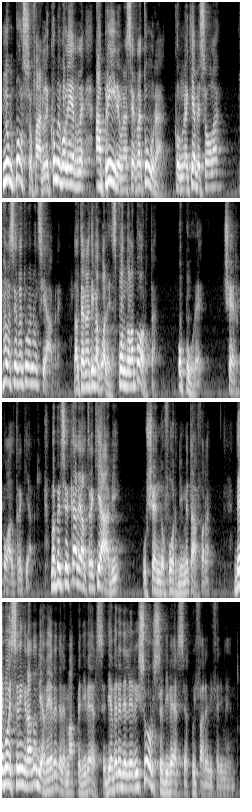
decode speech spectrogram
Non posso farlo. È come voler aprire una serratura con una chiave sola, ma la serratura non si apre. L'alternativa qual è? Sfondo la porta. Oppure cerco altre chiavi. Ma per cercare altre chiavi, uscendo fuori di metafora, devo essere in grado di avere delle mappe diverse, di avere delle risorse diverse a cui fare riferimento.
